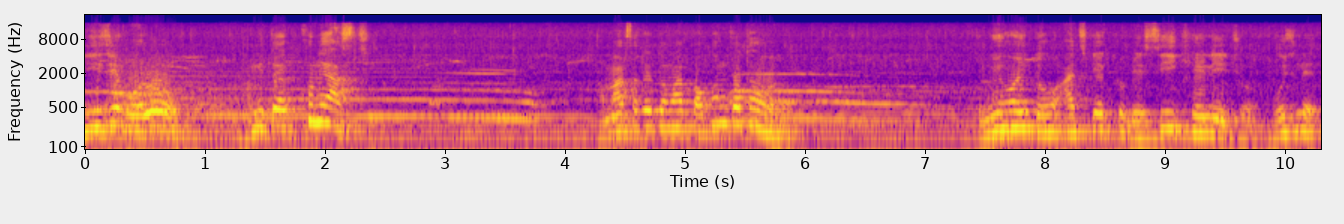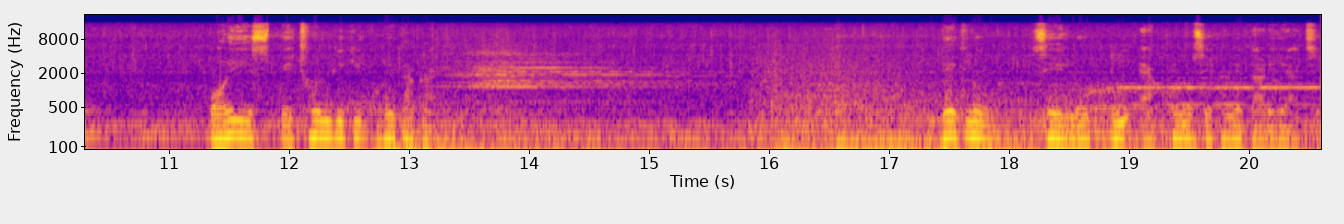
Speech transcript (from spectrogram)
কি যে বলো? আমি তো এক্ষুনি আসছি। আমার সাথে তোমার কখন কথা হলো? তুমি হয়তো আজকে একটু বেশিই খেয়ে নিয়েছো বুঝলে? পরেশ পেছন দিকে ঘুরে তাকায়। দেখল সেই লোকটি এখনও সেখানে দাঁড়িয়ে আছে।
